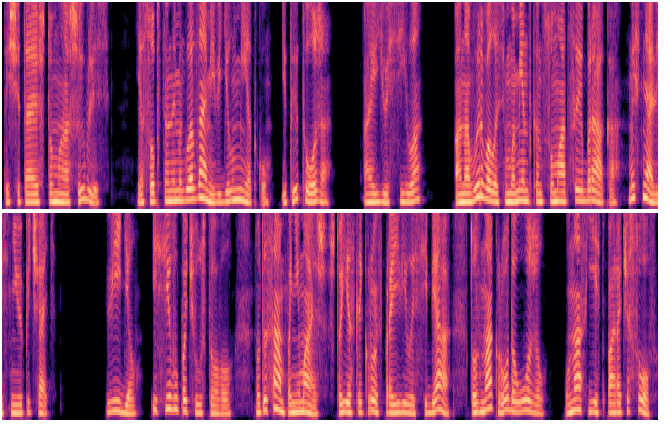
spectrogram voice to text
Ты считаешь, что мы ошиблись? Я собственными глазами видел метку, и ты тоже. А ее сила? Она вырвалась в момент консумации брака. Мы сняли с нее печать. Видел и силу почувствовал. Но ты сам понимаешь, что если кровь проявила себя, то знак рода ожил. У нас есть пара часов,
